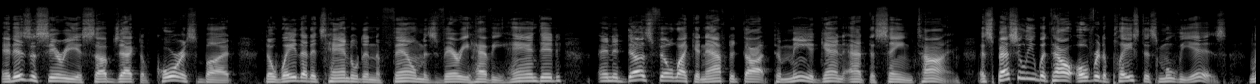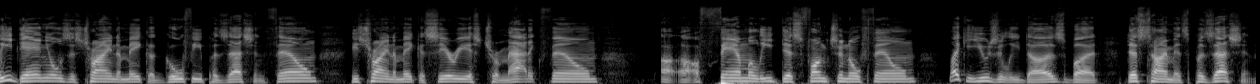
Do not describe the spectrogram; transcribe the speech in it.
it is a serious subject, of course, but the way that it's handled in the film is very heavy handed and it does feel like an afterthought to me again at the same time, especially with how over the place this movie is. Lee Daniels is trying to make a goofy possession film, he's trying to make a serious traumatic film, a, a family dysfunctional film, like he usually does, but this time it's possession.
